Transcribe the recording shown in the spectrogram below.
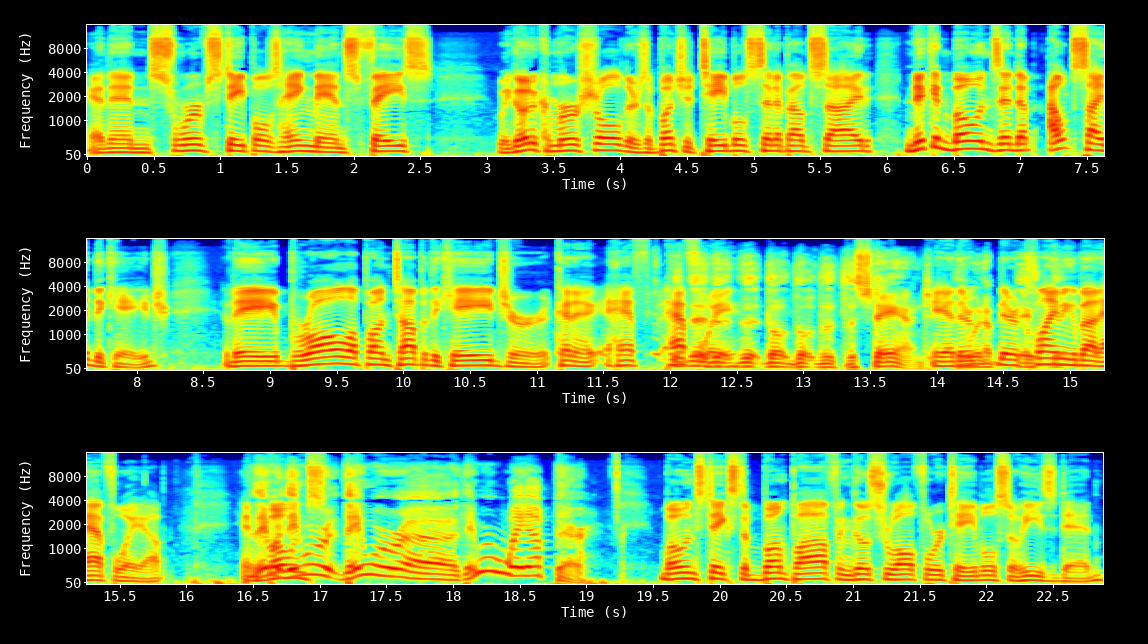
And then Swerve staples Hangman's face. We go to commercial. There's a bunch of tables set up outside. Nick and Bowens end up outside the cage. They brawl up on top of the cage or kind of half halfway. The, the, the, the, the stand. yeah, they're, went up- they're they- climbing about halfway up. And They were, they were they were uh, they were way up there. Bowens takes the bump off and goes through all four tables, so he's dead.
